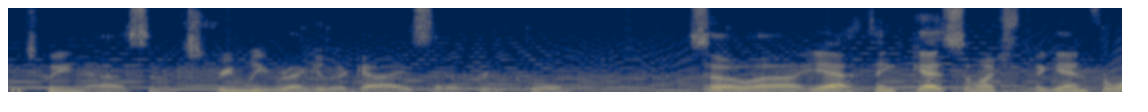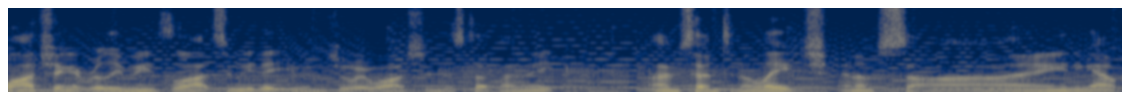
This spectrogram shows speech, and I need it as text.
between uh, some extremely regular guys that are pretty cool. So, uh, yeah, thank you guys so much again for watching. It really means a lot to me that you enjoy watching the stuff I make. I'm Sentinel H, and I'm signing out.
